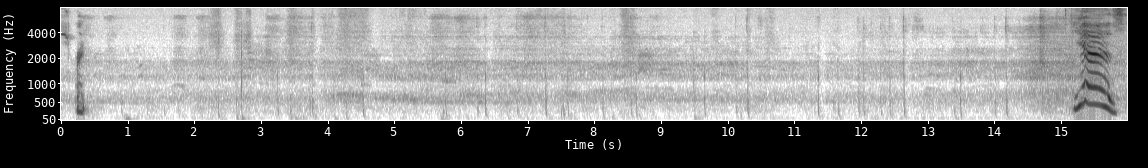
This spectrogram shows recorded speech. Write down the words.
Sprint. Yes!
